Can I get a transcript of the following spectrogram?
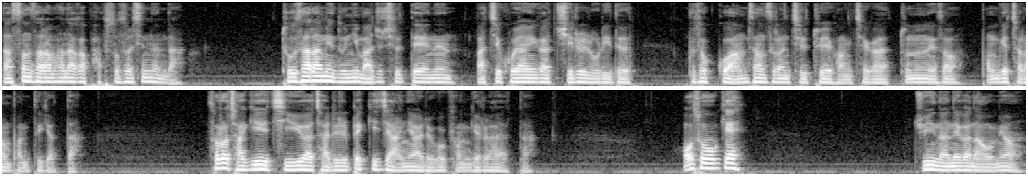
낯선 사람 하나가 밥솥을 씻는다. 두 사람이 눈이 마주칠 때에는 마치 고양이가 쥐를 노리듯 무섭고 암상스런 질투의 광채가 두 눈에서 번개처럼 번뜩였다. 서로 자기의 지위와 자리를 뺏기지 아니하려고 경계를 하였다. 어서 오게. 주인 아내가 나오며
